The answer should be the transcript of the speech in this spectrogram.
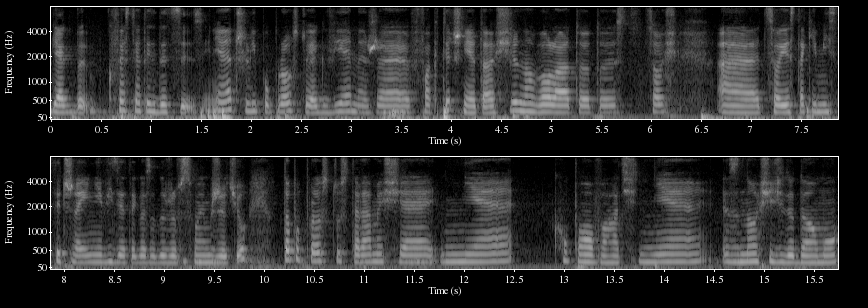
jakby kwestia tych decyzji, nie? Czyli po prostu jak wiemy, że faktycznie ta silna wola to, to jest coś, e, co jest takie mistyczne i nie widzę tego za dużo w swoim życiu, to po prostu staramy się nie kupować, nie znosić do domu,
